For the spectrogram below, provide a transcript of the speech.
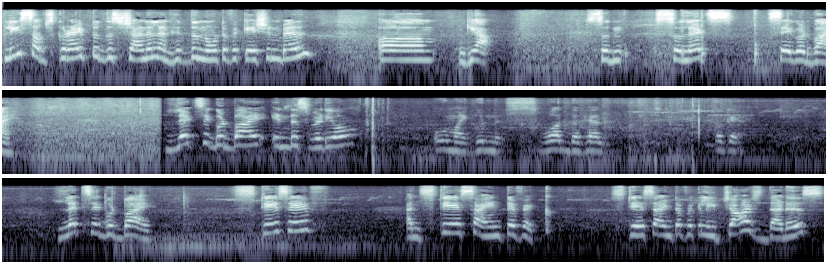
Please subscribe to this channel and hit the notification bell. Um yeah. So so let's say goodbye. Let's say goodbye in this video Oh my goodness, what the hell? Okay, let's say goodbye. Stay safe and stay scientific. Stay scientifically charged, that is.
